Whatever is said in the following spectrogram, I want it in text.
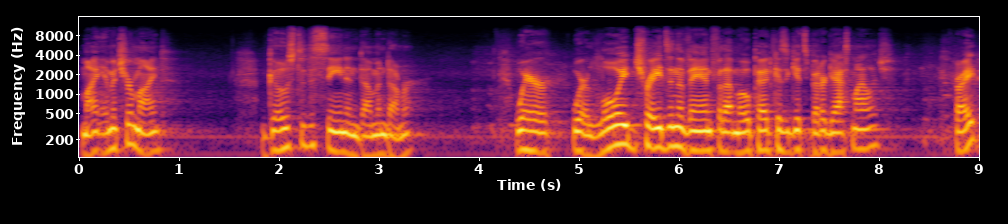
my immature mind goes to the scene in Dumb and Dumber where, where Lloyd trades in the van for that moped because it gets better gas mileage, right?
